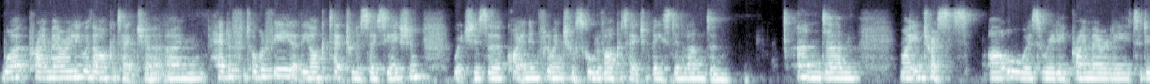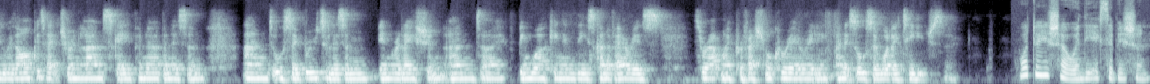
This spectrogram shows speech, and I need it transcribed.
work primarily with architecture. I'm head of photography at the Architectural Association, which is a, quite an influential school of architecture based in London. And um, my interests are always really primarily to do with architecture and landscape and urbanism and also brutalism in relation. And I've been working in these kind of areas throughout my professional career, really. And it's also what I teach. So, what do you show in the exhibition?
